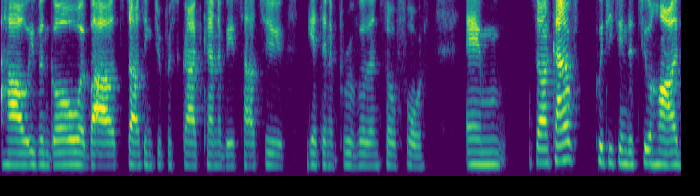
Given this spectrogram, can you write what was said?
how even go about starting to prescribe cannabis, how to get an approval, and so forth. Um, so I kind of put it in the too hard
